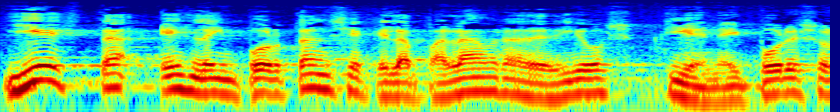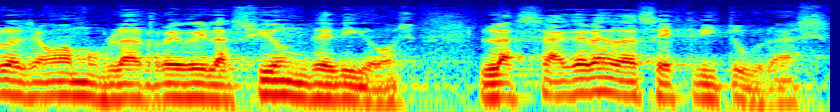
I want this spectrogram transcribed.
Y esta es la importancia que la palabra de Dios tiene, y por eso la llamamos la revelación de Dios, las sagradas escrituras.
